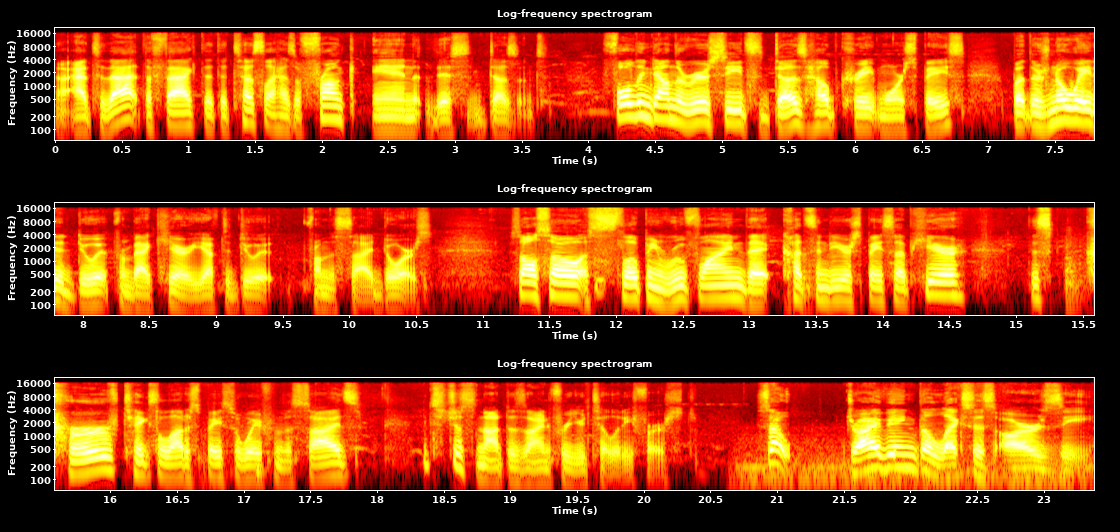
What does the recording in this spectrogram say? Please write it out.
Now add to that the fact that the Tesla has a frunk and this doesn't. Folding down the rear seats does help create more space, but there's no way to do it from back here. You have to do it from the side doors. There's also a sloping roof line that cuts into your space up here. This curve takes a lot of space away from the sides. It's just not designed for utility first. So, driving the Lexus RZ.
